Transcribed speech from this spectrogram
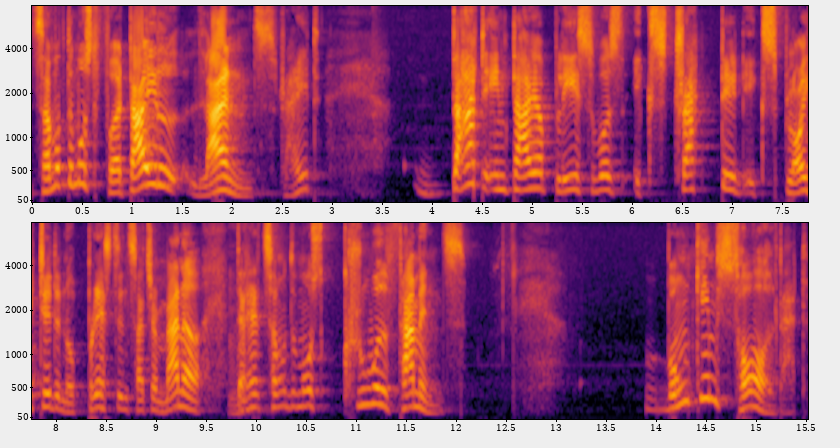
some of the most fertile lands, right? That entire place was extracted, exploited, and oppressed in such a manner mm-hmm. that had some of the most cruel famines. Bankim saw all that.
